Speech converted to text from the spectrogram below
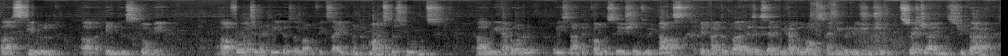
uh, skilled uh, in this domain. Uh, fortunately, there's a lot of excitement amongst the students. Uh, we had already started conversations with TASK in Hyderabad. As I said, we have a long-standing relationship with Swecha in this regard.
